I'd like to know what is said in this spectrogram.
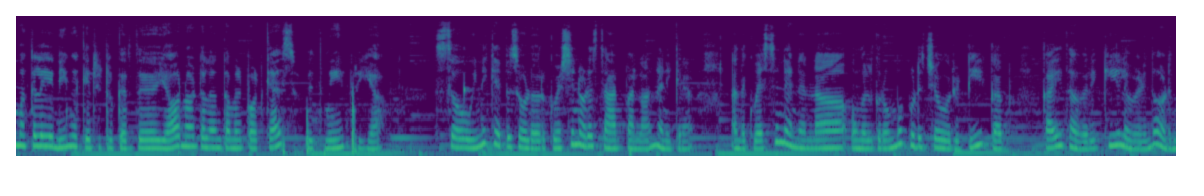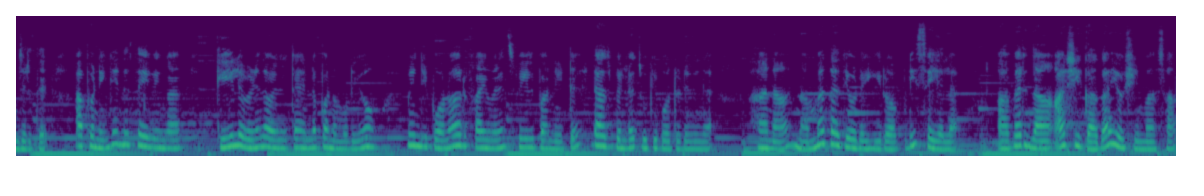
மக்களே. நீங்கள் கேட்டுட்ருக்கிறது you're not alone Tamil podcast with me Priya. So இன்றைக்கி எபிசோட ஒரு கொஷினோட ஸ்டார்ட் பண்ணலான்னு நினைக்கிறேன். அந்த கொஸ்டின் என்னென்னா உங்களுக்கு ரொம்ப பிடிச்ச ஒரு டீ கப் கை தவறி கீழே விழுந்து உடஞ்சிருது. அப்போ நீங்கள் என்ன செய்வீங்க? கீழே விழுந்து உடஞ்சிட்டா என்ன பண்ண முடியும்? மிஞ்சி போனால் ஒரு ஃபைவ் மினிட்ஸ் ஃபீல் பண்ணிவிட்டு டஸ்ட்பினில் தூக்கி போட்டுடுவீங்க. ஆனால் நம்ம கதையோட ஹீரோ அப்படி செய்யலை. அவர் தான் ஆஷிகாகா யோஷிமாசா.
